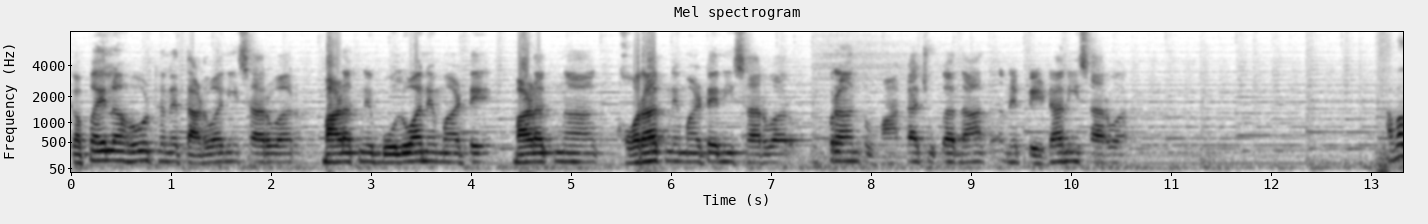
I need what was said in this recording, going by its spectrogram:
કપાયેલા હોઠ અને તાળવાની સારવાર બાળકને બોલવાને માટે બાળકના ખોરાકને માટેની સારવાર ઉપરાંત વાંકા ચૂકા દાંત અને પેઢાની સારવાર. આવા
